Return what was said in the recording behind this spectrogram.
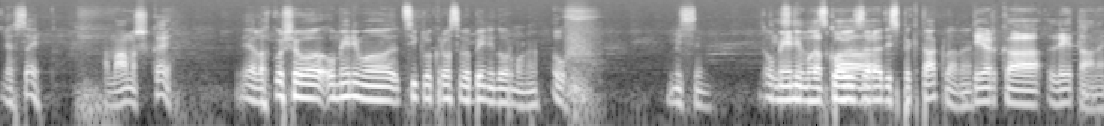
Ja, sej. A imamo še kaj? Ja, lahko še omenimo ciklokros v Benidormu. Ne? Uf, Mislim, je omenimo zgolj zaradi spektakla. Ne? dirka leta. Ne?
